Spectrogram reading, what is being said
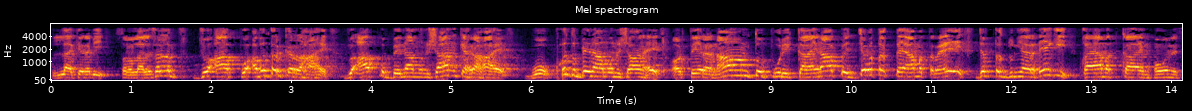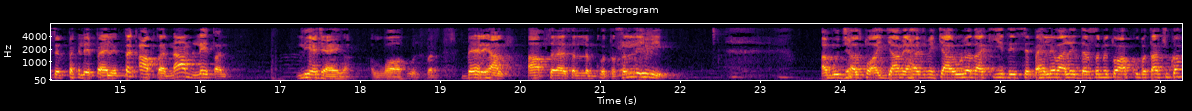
اللہ کے نبی صلی اللہ علیہ وسلم جو آپ کو ابتر کر رہا ہے، جو آپ کو بے نام و نشان کہہ رہا ہے، وہ خود بے نام و نشان ہے۔ اور تیرا نام تو پوری کائنات پہ جب تک قیامت رہے، جب تک دنیا رہے گی، قیامت قائم ہونے سے پہلے پہلے تک آپ کا نام لیتا لیا جائے گا۔ اللہ اکبر۔ بہرحال، آپ صلی اللہ علیہ وسلم کو تسلی ہوئی۔ ابو جہل تو ایام حج میں کیا رول ادا کیے تھے؟ اس سے پہلے والے درس میں تو آپ کو بتا چکا۔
